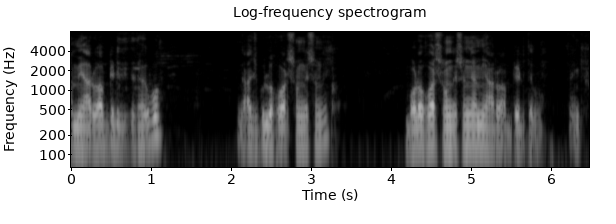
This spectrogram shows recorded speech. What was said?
আমি আরও আপডেট দিতে থাকব গাছগুলো হওয়ার সঙ্গে সঙ্গে, বড় হওয়ার সঙ্গে সঙ্গে আমি আরও আপডেট দেবো। থ্যাংক ইউ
